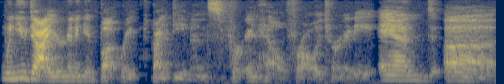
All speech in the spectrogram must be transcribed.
when you die, you're gonna get butt raped by demons for in hell for all eternity. And uh,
